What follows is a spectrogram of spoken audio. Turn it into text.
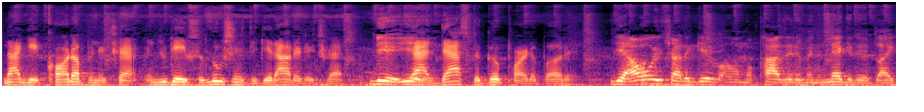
not get caught up in the trap. And you gave solutions to get out of the trap. Yeah, yeah. That that's the good part about it. Yeah, I always try to give um a positive and a negative. Like,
